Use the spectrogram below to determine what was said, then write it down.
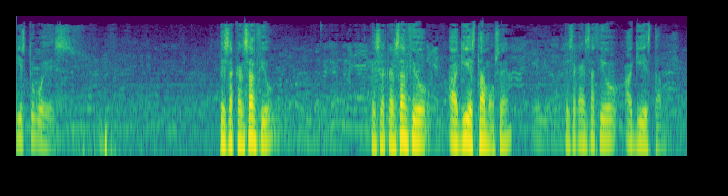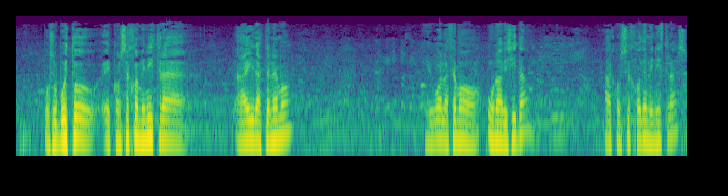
Y esto pues, pese al cansancio, pese al cansancio, aquí estamos, ¿eh? Pese al cansancio, aquí estamos. Por supuesto, el Consejo de Ministras, ahí las tenemos. Igual le hacemos una visita al Consejo de Ministras.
